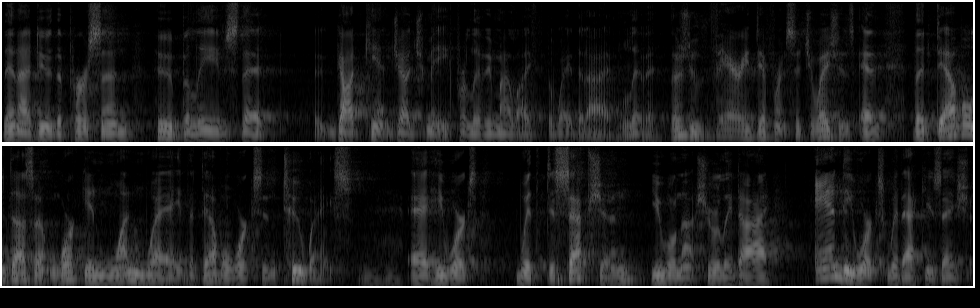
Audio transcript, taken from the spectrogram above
than I do the person who believes that God can't judge me for living my life the way that I live it. Those are very different situations. And the devil doesn't work in one way, the devil works in two ways. Mm-hmm. Uh, he works with deception, you will not surely die, and he works with accusation.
